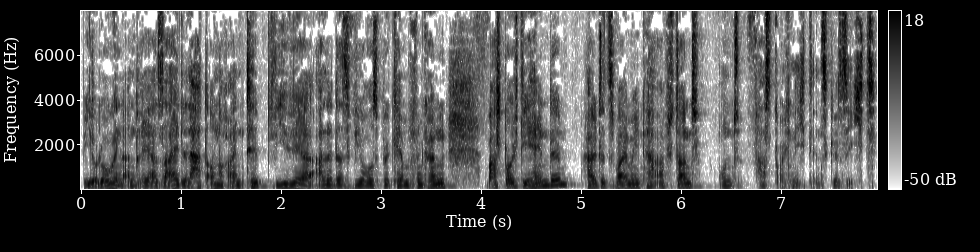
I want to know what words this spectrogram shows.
Biologin Andrea Seidel hat auch noch einen Tipp, wie wir alle das Virus bekämpfen können. Wascht euch die Hände, haltet zwei Meter Abstand und fasst euch nicht ins Gesicht.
